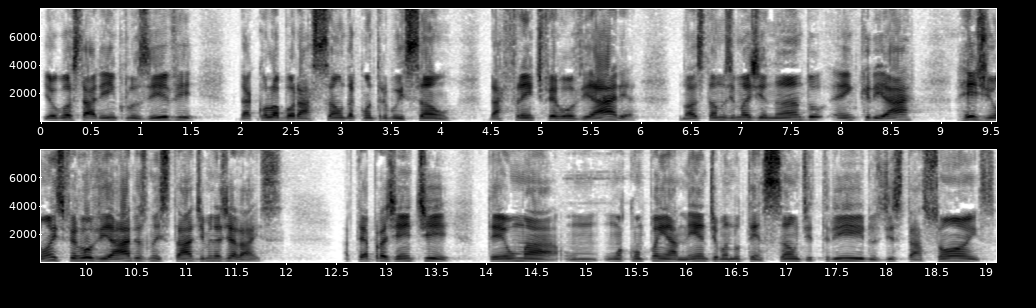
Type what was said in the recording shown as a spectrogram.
e eu gostaria, inclusive, da colaboração, da contribuição da frente ferroviária, nós estamos imaginando em criar regiões ferroviárias no estado de Minas Gerais, até para a gente ter uma, um, um, acompanhamento de manutenção de trilhos, de estações,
